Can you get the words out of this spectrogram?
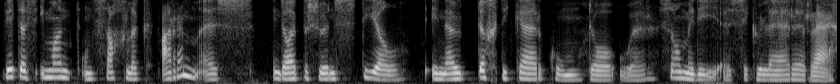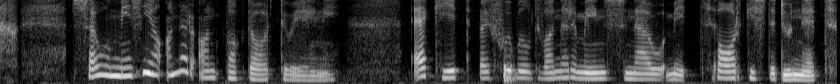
Weet as iemand ontsaglik arm is en daai persoon steel en nou tug die kerk kom daaroor saam met die uh, sekulêre reg sou 'n mens nie 'n ander aanpak daartoe hê nie. Ek het byvoorbeeld wanneer 'n mens nou met paartjies te doen het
